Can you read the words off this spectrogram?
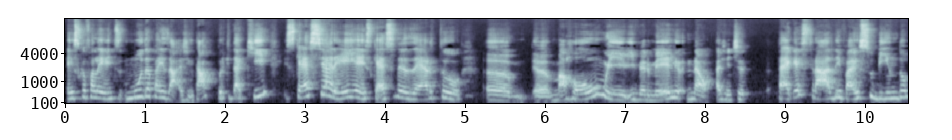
é isso que eu falei antes, muda a paisagem, tá? Porque daqui esquece areia, esquece deserto uh, uh, marrom e, e vermelho. Não, a gente pega a estrada e vai subindo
